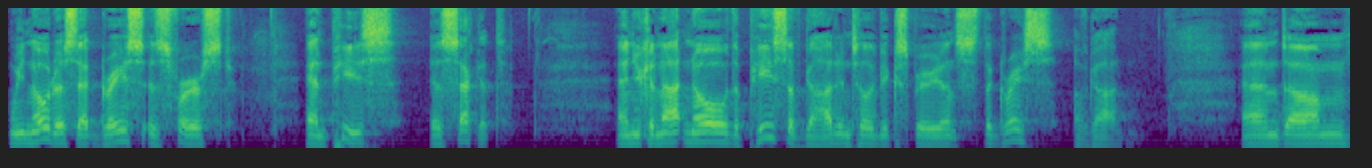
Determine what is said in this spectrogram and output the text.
we notice that grace is first and peace is second. And you cannot know the peace of God until you've experienced the grace of God. And um,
